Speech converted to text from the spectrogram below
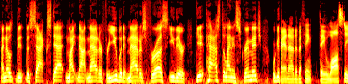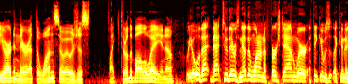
I know the, the, sack stat might not matter for you, but it matters for us. Either get past the line of scrimmage or get." Ran out of. I think they lost a yard and they were at the one, so it was just like throw the ball away, you know. Well, that that too. There was another one on a first down where I think it was like in a,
